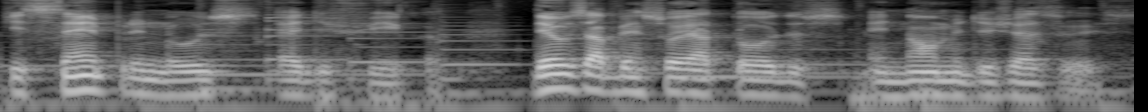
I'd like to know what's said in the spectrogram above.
que sempre nos edifica. Deus abençoe a todos, em nome de Jesus.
